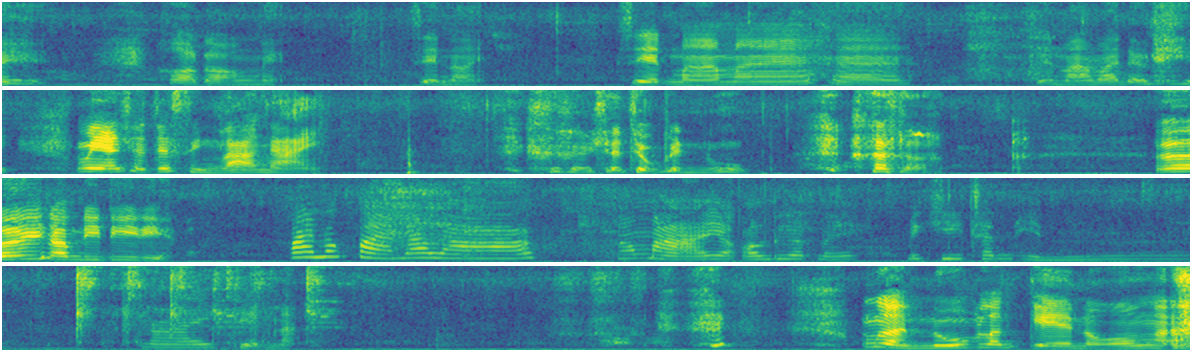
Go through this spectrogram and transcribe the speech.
ย ขอร้องเนี่ยเสียหน่อย เสียหมามาฮะเสียหมามาเดี๋ยวนี้ ไม่งั้นฉันจะสิงร่างนายฉันจะเป็นหนูเฮ้ยทำดีๆดิอะน้องหมาน่ารัก น้องหมาอยากเอาเลือดไหมเมื่อกี้ฉันเห็นนายเจ็บน่ะ เหมือนนูบรังแกน้องอะอะ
